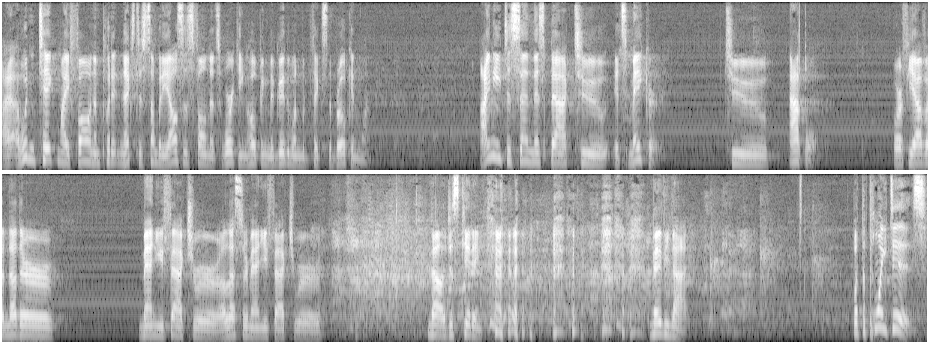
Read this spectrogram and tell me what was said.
I, I wouldn't take my phone and put it next to somebody else's phone that's working, hoping the good one would fix the broken one. I need to send this back to its maker, to Apple or if you have another manufacturer, a lesser manufacturer. no, just kidding. Maybe not. But the point is,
